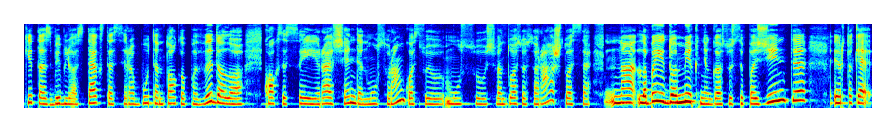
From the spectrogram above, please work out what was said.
kitas Biblijos tekstas yra būtent tokio pavydalo, koks jisai yra šiandien mūsų rankose, mūsų šventuosiuose raštuose. Na, labai įdomi knyga susipažinti ir tokia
